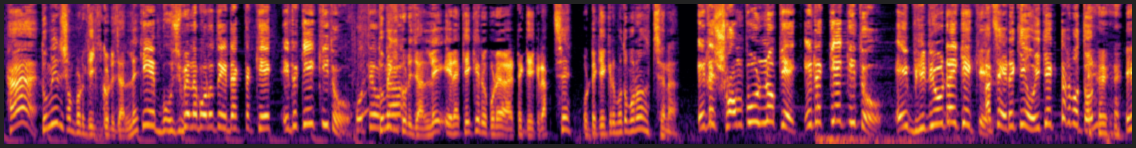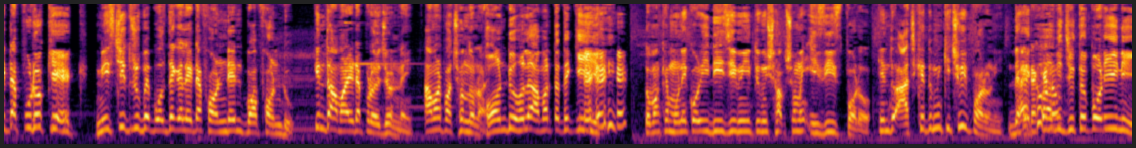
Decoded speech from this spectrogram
হ্যাঁ। তুমি এর সম্পর্কে কি করে জানলে? কে বুঝবে না বলো তো এটা একটা কেক এটা কেক কি তো? ওতে তুমি কি ওটা- করে জানলে? এরা কেকের উপরে একটা কেক রাখছে? ওটা কেকের মতো মনে হচ্ছে না? এটা সম্পূর্ণ কেক এটা কেকই তো? এই ভিডিওটাই কেক আচ্ছা এটা কি ওই কেকটার মতন? এটা পুরো কেক নিশ্চিত রূপে বলতে গেলে এটা ফন্ডেন্ট বা ফন্ডু কিন্তু আমার এটা প্রয়োজন নেই। আমার পছন্দ নয়। ফন্ডু হলে আমার তাতে কি? তোমাকে মনে করিয়ে দিই জিমি তুমি সবসময় ইজিজ পড়ো। কিন্তু আজকে তুমি কিছুই পড়োনি। এটা দেখো কেন? আমি জুতো পরিনি।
